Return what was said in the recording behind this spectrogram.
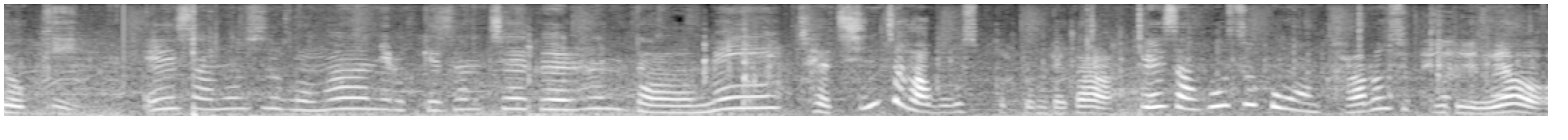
여기 일산 호수공원 이렇게 산책을 한 다음에 제가 진짜 가보고 싶었던 데가 일산 호수공원 가로수길이에요.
